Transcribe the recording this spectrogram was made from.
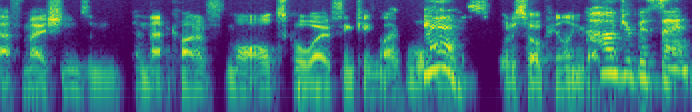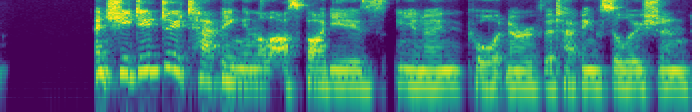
affirmations and, and that kind of more old school way of thinking. Like, what, yeah. what, is, what is so appealing about 100%. That? And she did do tapping in the last five years, you know, Nick Ortner of the tapping solution,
